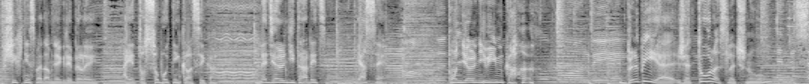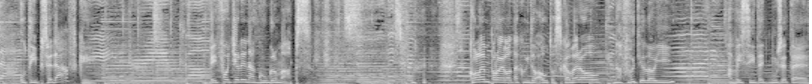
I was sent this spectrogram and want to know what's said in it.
všichni jsme tam někdy byli a je to sobotní klasika. Nedělní tradice, jasně. Pondělní výjimka. Blbý je, že tuhle slečnu u té předávky vyfotili na Google Maps. Kolem projelo takovýto auto s kamerou, nafotilo jí a vy si teď můžete,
